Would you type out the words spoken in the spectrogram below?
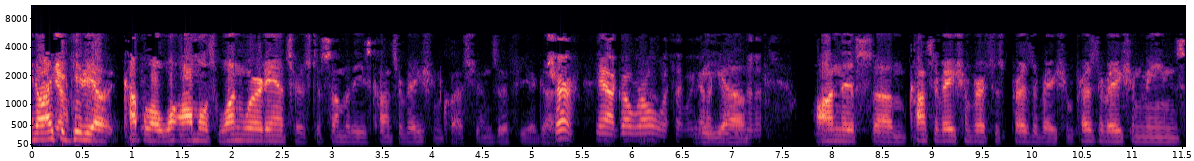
you know, I could give you a couple of almost one-word answers to some of these conservation questions if you got. Sure. Yeah, go roll with it. We got a couple uh, minutes. On this um, conservation versus preservation. Preservation means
